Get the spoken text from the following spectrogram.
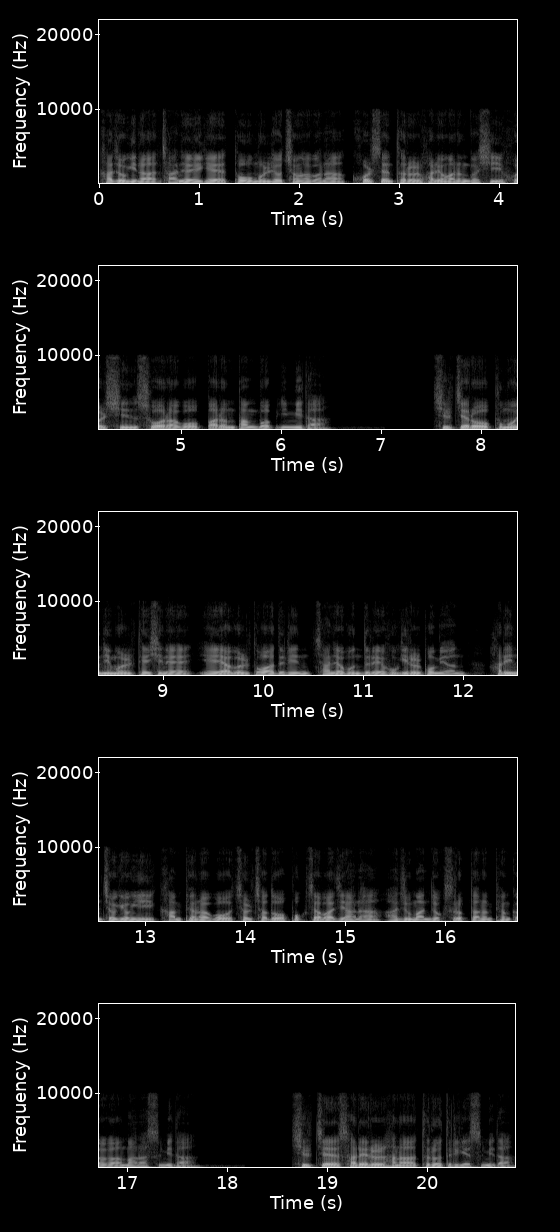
가족이나 자녀에게 도움을 요청하거나 콜센터를 활용하는 것이 훨씬 수월하고 빠른 방법입니다. 실제로 부모님을 대신해 예약을 도와드린 자녀분들의 후기를 보면 할인 적용이 간편하고 절차도 복잡하지 않아 아주 만족스럽다는 평가가 많았습니다. 실제 사례를 하나 들어드리겠습니다.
